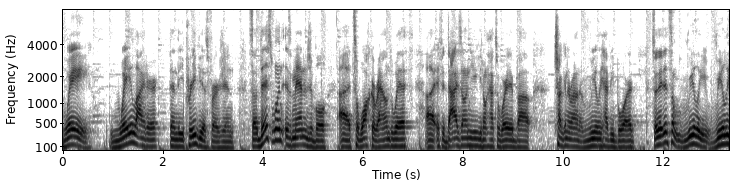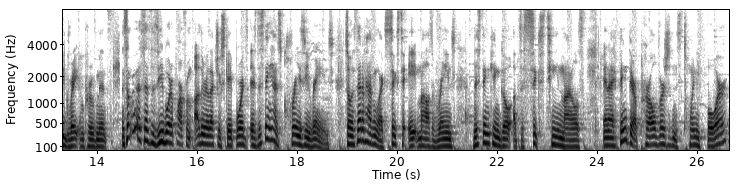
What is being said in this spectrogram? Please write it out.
way, way lighter than the previous version. So this one is manageable uh, to walk around with. Uh, if it dies on you, you don't have to worry about chugging around a really heavy board. So they did some really, really great improvements. And something that sets the Z-Board apart from other electric skateboards is this thing has crazy range. So instead of having like six to eight miles of range, this thing can go up to 16 miles. And I think their Pearl version is 24.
